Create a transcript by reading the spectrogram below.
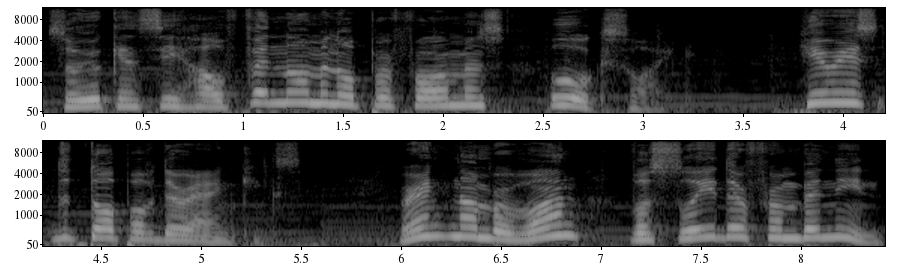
so you can see how phenomenal performance looks like. Here is the top of the rankings. Rank number 1 was leader from Benin,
